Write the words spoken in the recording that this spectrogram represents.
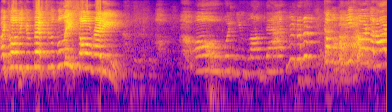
I called and confessed to the police already! Oh, wouldn't you love that? Couple police cars on our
